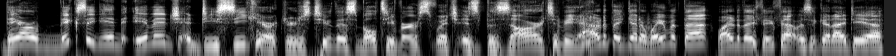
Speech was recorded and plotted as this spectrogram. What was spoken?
they are mixing in Image and DC characters to this multiverse, which is bizarre to me. How did they get away with that? Why did they think that was a good idea?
